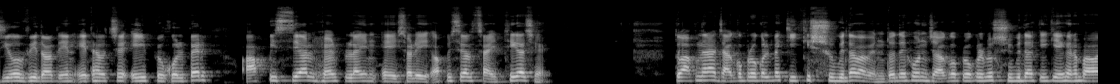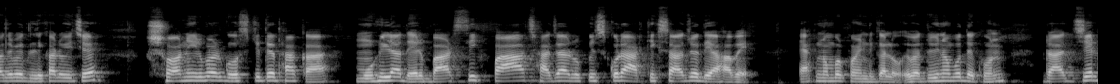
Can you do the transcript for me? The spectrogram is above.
gov dot in এটা হচ্ছে এই প্রকল্পের অফিসিয়াল হেল্পলাইন এই সরি অফিসিয়াল সাইট ঠিক আছে? তো আপনারা জাগো প্রকল্পে কী কী সুবিধা পাবেন? তো দেখুন, জাগো প্রকল্পের সুবিধা কী কী এখানে পাওয়া যাবে, লেখা রয়েছে। স্বনির্ভর গোষ্ঠীতে থাকা মহিলাদের বার্ষিক পাঁচ হাজার রুপিস করে আর্থিক সাহায্য দেওয়া হবে। এক নম্বর পয়েন্ট গেল। এবার দুই নম্বর দেখুন, রাজ্যের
